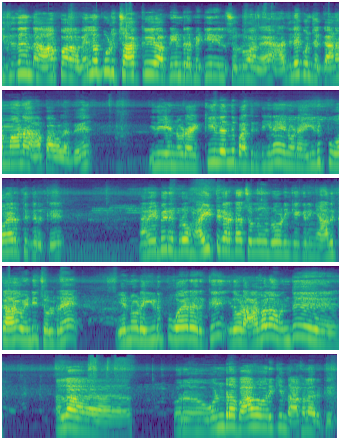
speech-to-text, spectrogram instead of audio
இதுதான் இந்த ஆப்பா வெள்ளைப்பூடு சாக்கு அப்படின்ற மெட்டீரியல் சொல்லுவாங்க. அதிலே கொஞ்சம் கனமான ஆப்பா அது. இது என்னோட கீழேருந்து பார்த்துக்கிட்டிங்கன்னா என்னோட இடுப்பு உயரத்துக்கு இருக்குது நிறைய பேர் ப்ரோ ஹைட்டு கரெக்டாக சொல்லுங்கள் ப்ரோ நீங்கள் கேட்குறீங்க அதுக்காக வேண்டி சொல்கிறேன் என்னோட இடுப்பு உயரம் இருக்குது இதோட அகலம் வந்து நல்லா ஒரு ஒன்றரை பாகம் வரைக்கும் இந்த அகலம் இருக்குது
